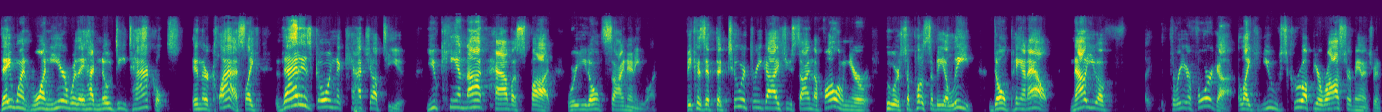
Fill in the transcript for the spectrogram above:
They went one year where they had no D tackles in their class. Like that is going to catch up to you. You cannot have a spot where you don't sign anyone. Because if the two or three guys you sign the following year who are supposed to be elite don't pan out, now you have three or four guys. Like you screw up your roster management.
